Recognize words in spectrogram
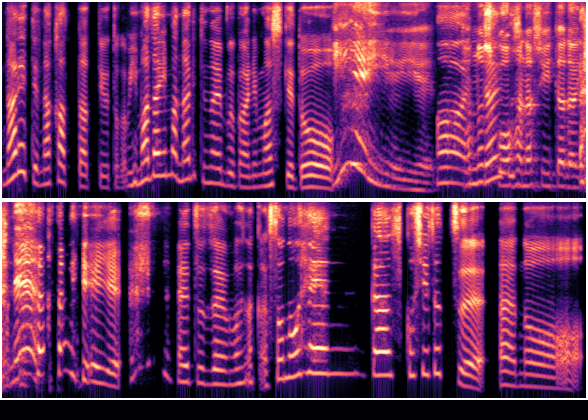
慣れてなかったっていうところ、未だにまあ慣れてない部分ありますけど、いえいえいえ、はい。楽しくお話しいただいてね。いえいえ、ありがとうございます。なんかその辺が少しずつ、あの、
